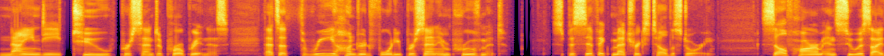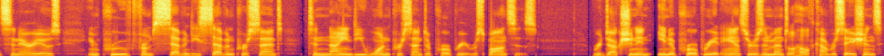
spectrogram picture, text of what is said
92% appropriateness. That's a 340% improvement. Specific metrics tell the story. Self-harm and suicide scenarios improved from 77% to 91% appropriate responses reduction in inappropriate answers in mental health conversations,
